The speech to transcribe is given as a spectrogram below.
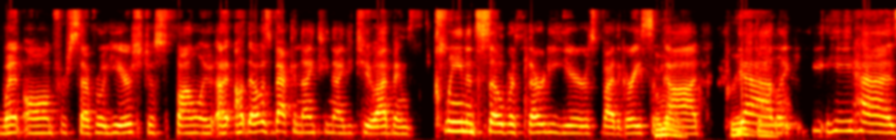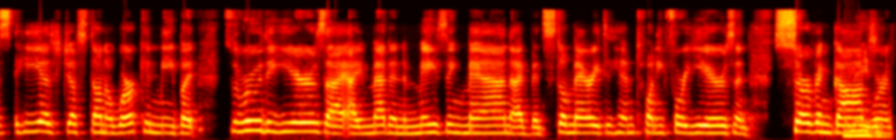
went on for several years, just following. Uh, that was back in 1992. I've been clean and sober 30 years by the grace of God. Yeah, God. like he, he, has he has just done a work in me. But through the years, I, I, met an amazing man. I've been still married to him 24 years and serving God. Amazing. We're in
